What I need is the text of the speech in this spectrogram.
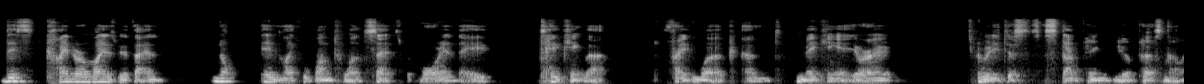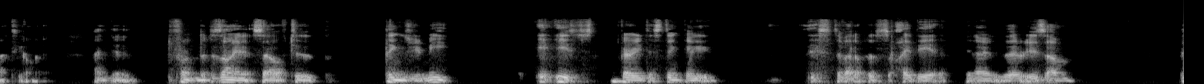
this kind of reminds me of that, and not in like a one-to-one sense, but more in a taking that framework and making it your own, really just stamping your personality on it. And know, from the design itself to things you meet, it is very distinctly this developer's idea. You know, there is um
